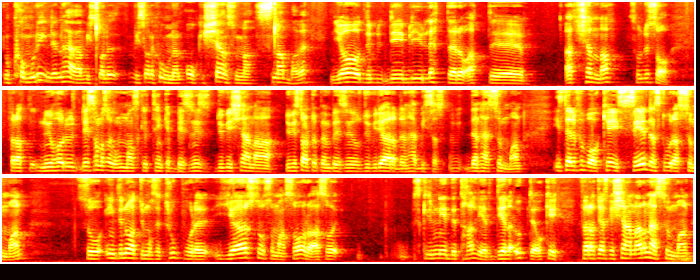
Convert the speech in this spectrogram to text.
då kommer du in i den här visual- visualisationen och känslorna snabbare. Ja, det, det blir ju lättare att, eh, att känna, som du sa. För att nu har du, det är samma sak om man ska tänka business. Du vill tjäna, du vill starta upp en business och du vill göra den här, business, den här summan. Istället för bara okej, se den stora summan. Så inte nog att du måste tro på det, gör så som han sa då. Alltså, skriv ner detaljer, dela upp det. Okej, för att jag ska tjäna den här summan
